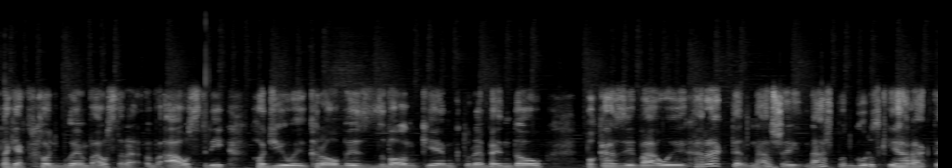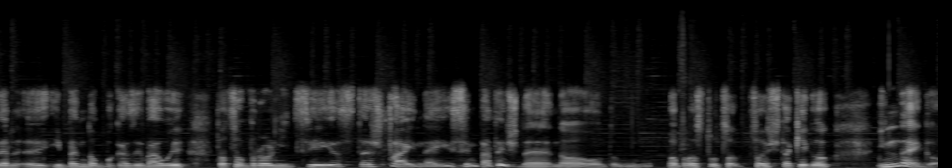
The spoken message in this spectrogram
tak jak choć byłem w, Austra- w Austrii, chodziły krowy z dzwonkiem, które będą pokazywały charakter, naszej, nasz podgórski charakter y, i będą pokazywały to, co w rolnictwie jest też fajne i sympatyczne. No po prostu co, coś takiego innego.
